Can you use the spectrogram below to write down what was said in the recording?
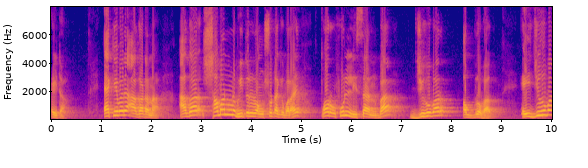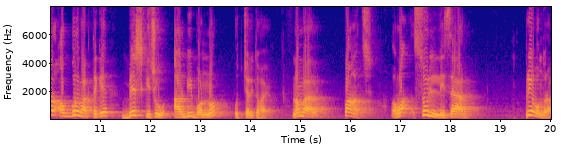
এইটা। একেবারে আগাটা না। আগার সামান্য ভিতরের অংশটাকে বলা হয় তরফুল লিসান বা জিহুবার অগ্রভাগ। এই জিহুবার অগ্রভাগ থেকে বেশ কিছু আরবি বর্ণ উচ্চারিত হয়। নম্বর পাঁচ, রসুল লিসান। প্রিয় বন্ধুরা,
